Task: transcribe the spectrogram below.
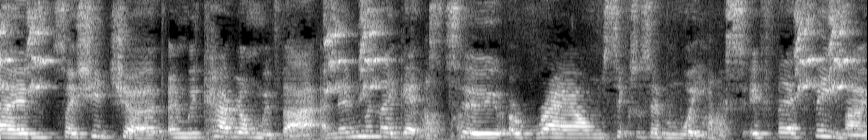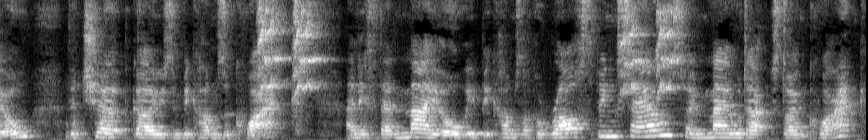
Um, so she'd chirp and we'd carry on with that. And then when they get to around six or seven weeks, if they're female, the chirp goes and becomes a quack. And if they're male, it becomes like a rasping sound. So male ducks don't quack.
